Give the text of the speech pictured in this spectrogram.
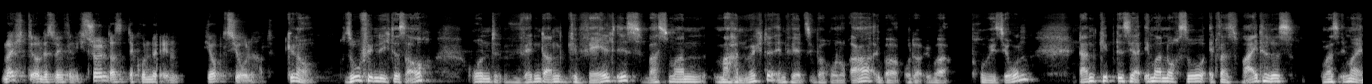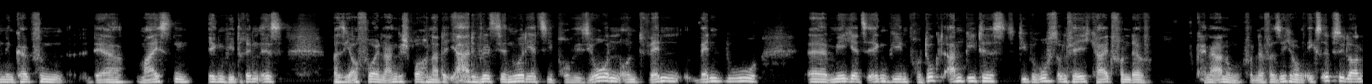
möchte. Und deswegen finde ich es schön, dass der Kunde eben die Option hat. Genau. So finde ich das auch. Und wenn dann gewählt ist, was man machen möchte, entweder jetzt über Honorar über, oder über Provision, dann gibt es ja immer noch so etwas weiteres, was immer in den Köpfen der meisten irgendwie drin ist, was ich auch vorhin angesprochen hatte. Ja, du willst ja nur jetzt die Provision und wenn, wenn du äh, mir jetzt irgendwie ein Produkt anbietest, die Berufsunfähigkeit von der keine Ahnung, von der Versicherung XY,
